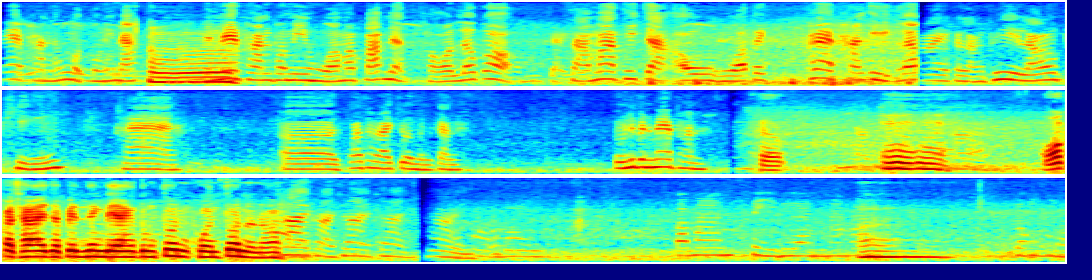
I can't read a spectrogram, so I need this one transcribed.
แม่พันธุ์ทั้งหมดตรงนี้นะ อืเป็นมแม่พันธุ์พอมีหัวมาปั๊บเนี่ยถอนแล้วก็สามารถที่จะเอาหัวไปแพร่พันธุ์อีกแล้วใช่กำลังพี่แล้วขิงคา เอ่อฟ้าทลายโจรเหมือนกันตรงนี้เป็นแม่พันธุ์ครับอืมอืมอ๋อกระชายจะเป็นแดงๆตรงต้นโคนต้นอะเนาะใช่ค่ะใช่ใช่ใช่ประมาณสี่เดือนนะคะ อืมลงหัว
